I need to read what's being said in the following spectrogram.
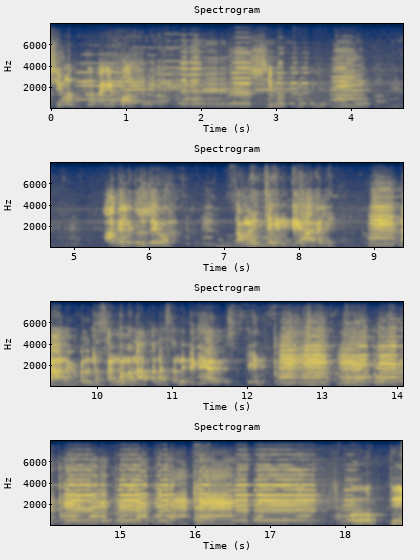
ಶಿವಕೃಪೆಗೆ ಪಾತ್ರ ಶಿವಕೃಪೆಗೆ ಆಗಲಿ ಗುರುದೇವ, ತಮ್ಮ ಇಚ್ಛೆಯಂತೆ ಆಗಲಿ. ನಾನು ಇವುಗಳನ್ನು ಸಂಗಮನಾಥನ ಸನ್ನಿಧಿಗೆ ಅರ್ಪಿಸುತ್ತೇನೆ ಹೋಗಿ ಬರುತ್ತೇನೆ ಗುರುದೇವ. ಮುಕ್ತಿ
